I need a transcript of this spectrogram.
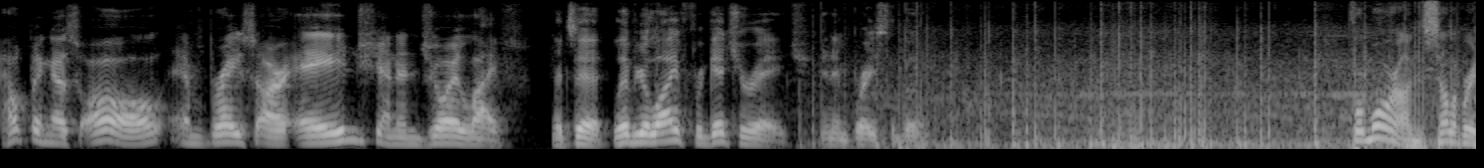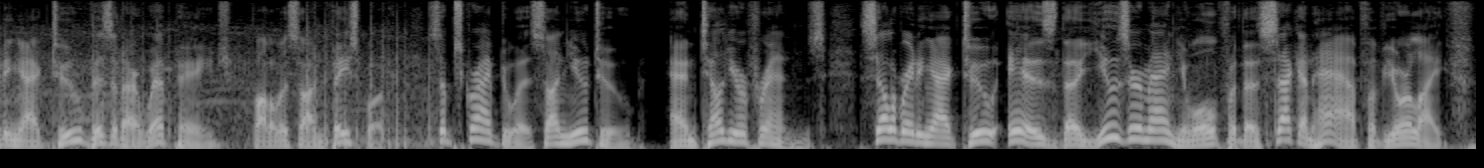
helping us all embrace our age and enjoy life. That's it. Live your life, forget your age, and embrace the boom. For more on Celebrating Act Two, visit our webpage, follow us on Facebook, subscribe to us on YouTube, and tell your friends. Celebrating Act Two is the user manual for the second half of your life.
